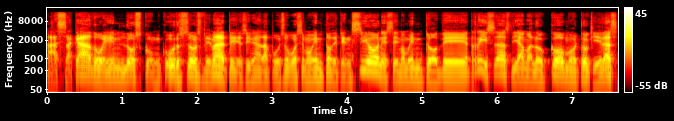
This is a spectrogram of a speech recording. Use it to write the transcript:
ha sacado en los concursos de mates. Y nada, pues hubo ese momento de tensión, ese momento de risas, llámalo como tú quieras.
